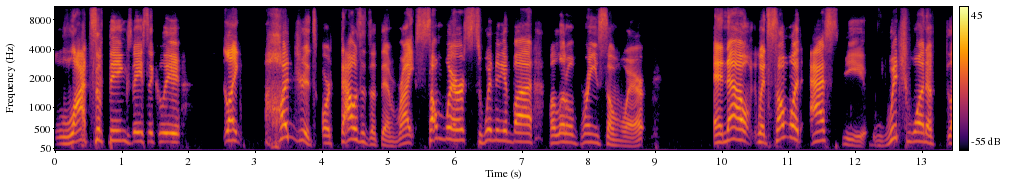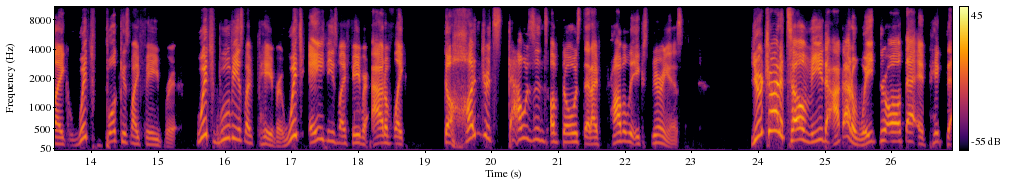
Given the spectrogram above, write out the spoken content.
lots of things basically like hundreds or thousands of them right somewhere swimming in my, my little brain somewhere and now when someone asks me which one of like which book is my favorite which movie is my favorite which anything is my favorite out of like the hundreds thousands of those that i've probably experienced you're trying to tell me that I gotta wait through all that and pick the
